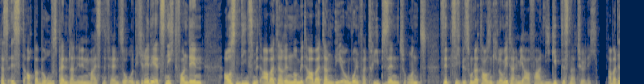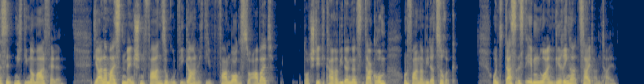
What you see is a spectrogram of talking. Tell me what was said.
Das ist auch bei Berufspendlern in den meisten Fällen so. Und ich rede jetzt nicht von den Außendienstmitarbeiterinnen und Mitarbeitern, die irgendwo im Vertrieb sind und 70 bis 100.000 Kilometer im Jahr fahren. Die gibt es natürlich. Aber das sind nicht die Normalfälle. Die allermeisten Menschen fahren so gut wie gar nicht. Die fahren morgens zur Arbeit, dort steht die Karre wieder den ganzen Tag rum und fahren dann wieder zurück. Und das ist eben nur ein geringer Zeitanteil.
